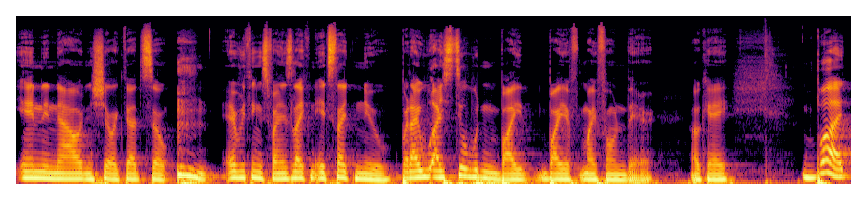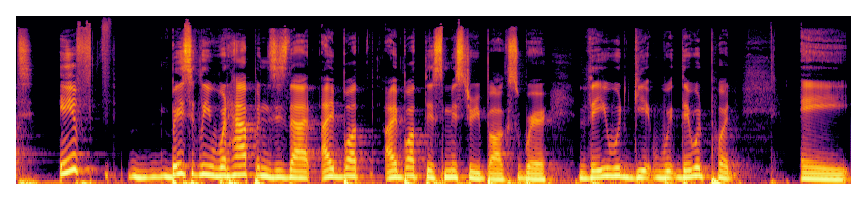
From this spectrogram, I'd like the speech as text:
in and out and shit like that. So everything's fine. It's like it's like new, but I I still wouldn't buy buy my phone there. Okay, but if basically what happens is that I bought I bought this mystery box where they would get they would put a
